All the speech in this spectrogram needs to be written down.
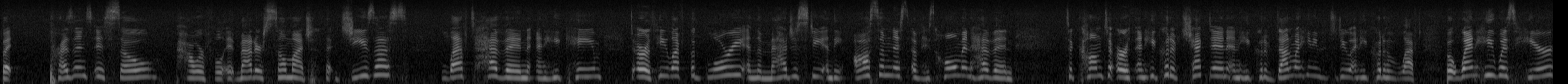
But presence is so powerful. It matters so much that Jesus left heaven and he came to earth. He left the glory and the majesty and the awesomeness of his home in heaven to come to earth. And he could have checked in and he could have done what he needed to do and he could have left. But when he was here,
